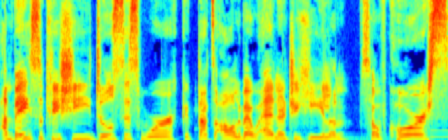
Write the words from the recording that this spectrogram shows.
And basically, she does this work that's all about energy healing. So, of course,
